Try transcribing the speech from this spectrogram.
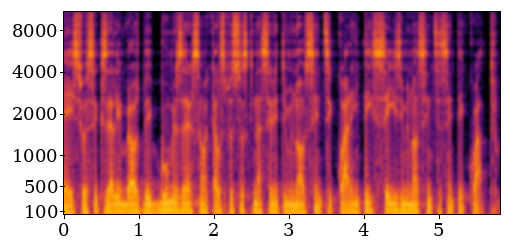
E aí, se você quiser lembrar, os baby boomers eh, são aquelas pessoas que nasceram entre 1946 e 1964.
